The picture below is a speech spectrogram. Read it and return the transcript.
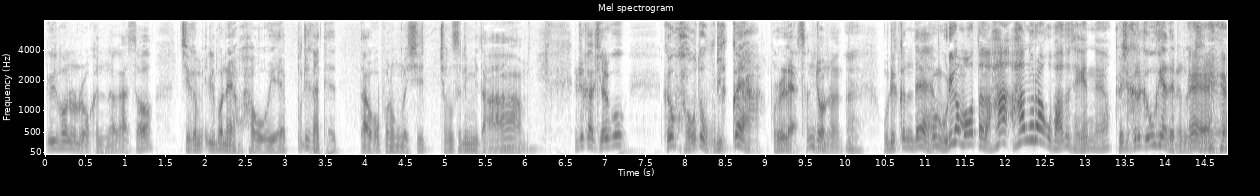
일본으로 건너가서 지금 일본의 화우의 뿌리가 됐 다고 보는 것이 정설입니다. 그러니까 결국 그 화우도 우리 거야 본래 선조는 네. 우리 건데 그럼 우리가 먹었던 한, 한우라고 봐도 되겠네요 그렇지 그렇게 우겨야 되는 거지. 네.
